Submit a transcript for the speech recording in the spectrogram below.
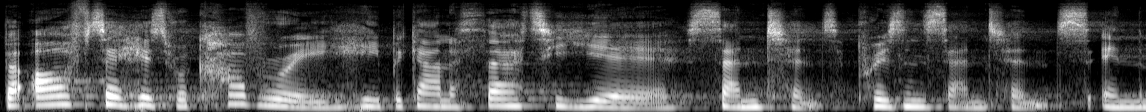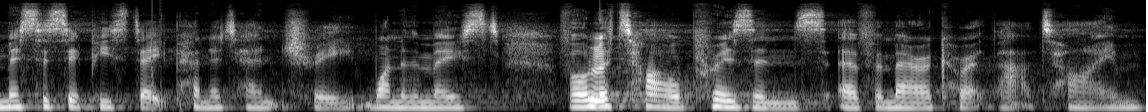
But after his recovery, he began a 30 year sentence, prison sentence, in the Mississippi State Penitentiary, one of the most volatile prisons of America at that time.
